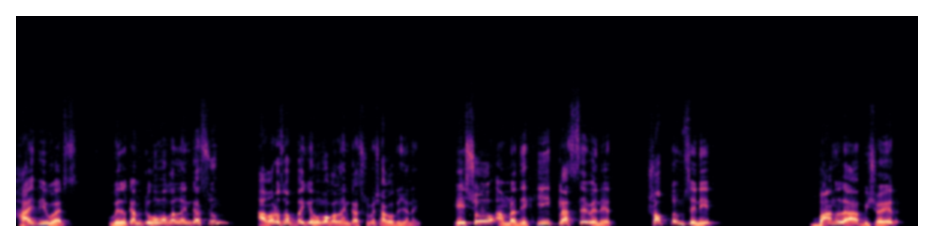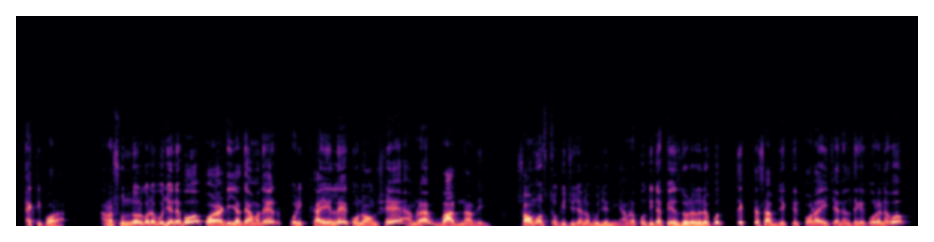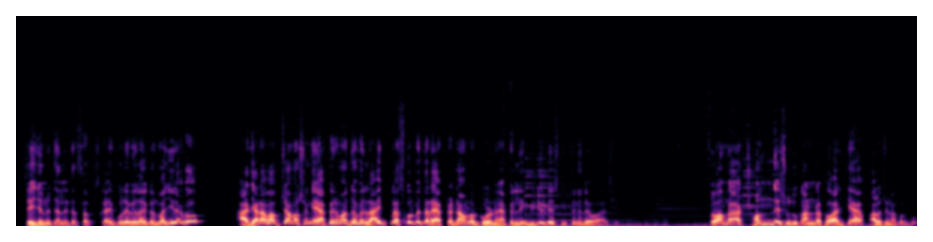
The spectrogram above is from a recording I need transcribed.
High viewers welcome to হোমক online classroom আবারও সবাইকে হোমক অনলাইন ক্লাসরুমে স্বাগত জানাই। এসো, আমরা দেখি ক্লাস সেভেনের সপ্তম শ্রেণির বাংলা বিষয়ের একটি পড়া। আমরা সুন্দর করে বুঝে নেব পড়াটি যাতে আমাদের পরীক্ষায় এলে কোনো অংশে আমরা বাদ না দিই। সমস্ত কিছু যেন বুঝে নিই। আমরা প্রতিটা পেজ ধরে ধরে প্রত্যেকটা সাবজেক্টের পড়া এই চ্যানেল থেকে করে নেব। সেই জন্য চ্যানেলটা সাবস্ক্রাইব করে বেল আইকন বাজিয়ে রাখো। আর যারা ভাবছ আমার সঙ্গে অ্যাপের মাধ্যমে লাইভ ক্লাস করবে, তারা অ্যাপটা ডাউনলোড করে নেয় অ্যাপের লিঙ্ক ভিডিও ডেসক্রিপশনে দেওয়া আছে। তো আমরা ছন্দে শুধু কান রাখো, আজকে আলোচনা করব।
